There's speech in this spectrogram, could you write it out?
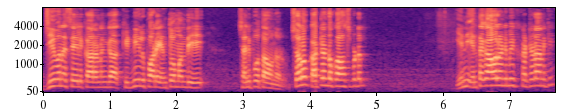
జీవనశైలి కారణంగా కిడ్నీలు పాడై ఎంతోమంది చనిపోతూ ఉన్నారు. చలో కట్టండి ఒక హాస్పిటల్. ఎన్ని ఎంత కావాలండి మీకు కట్టడానికి?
